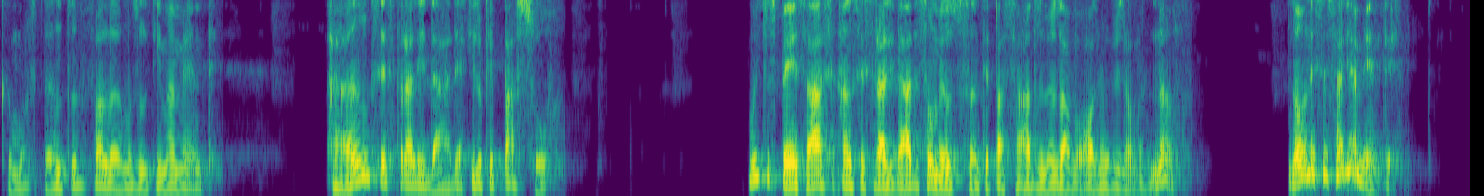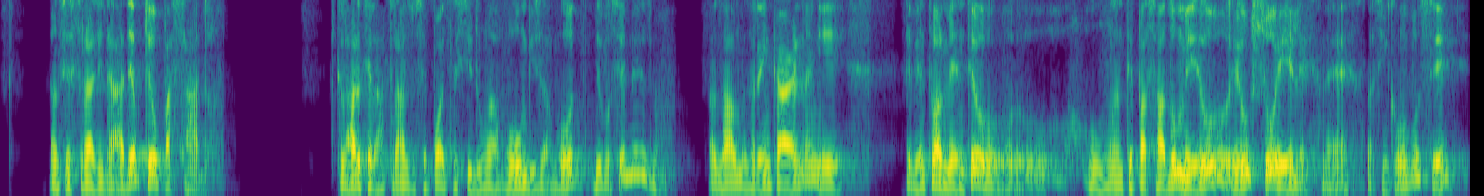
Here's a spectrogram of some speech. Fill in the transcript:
como tanto falamos ultimamente. A ancestralidade, aquilo que passou. Muitos pensam, ah, a ancestralidade são meus antepassados, meus avós, meus bisavós. Não, não necessariamente. Ancestralidade é o teu passado. Claro que lá atrás você pode ter sido um avô, um bisavô de você mesmo. As almas reencarnam e eventualmente eu, um antepassado meu, eu sou ele, né? Assim como você.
